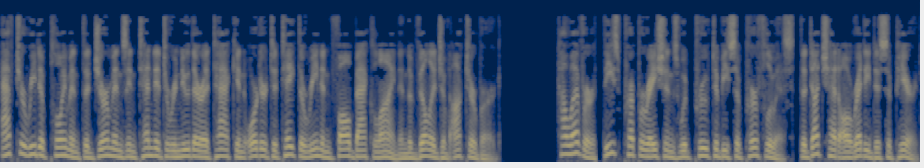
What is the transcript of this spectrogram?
After redeployment the Germans intended to renew their attack in order to take the Rhenen fall-back line and the village of Achterberg. However, these preparations would prove to be superfluous, the Dutch had already disappeared.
